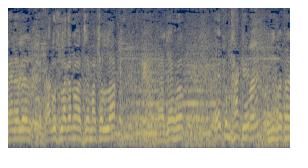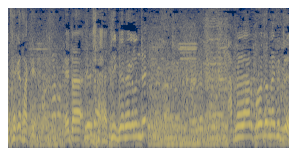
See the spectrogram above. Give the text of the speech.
প্যানেলের কাগজ লাগানো আছে মাসাল্লাহ যাই হোক, এরকম থাকে, নির্বাচনে থেকে থাকে। এটা কি, বের হয়ে গেলেন যে? আপনার আর প্রয়োজন নাই ভিতরে?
